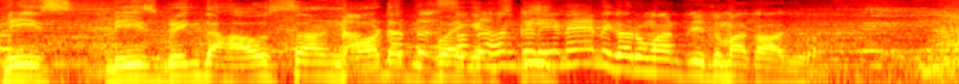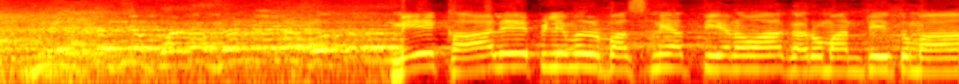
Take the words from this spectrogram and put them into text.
Please, please bring the house on order නම්පත before I can මේ කාලය පිළිබඳ ප්‍රශ්නයක් තියෙනවා ගරු මන්ත්‍රීතුමා.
